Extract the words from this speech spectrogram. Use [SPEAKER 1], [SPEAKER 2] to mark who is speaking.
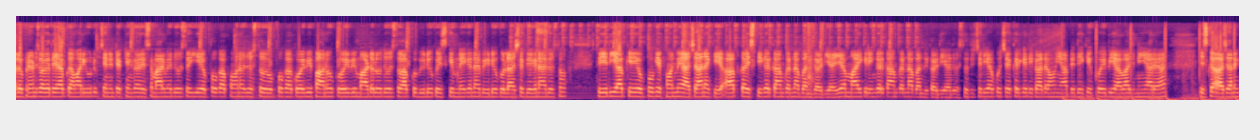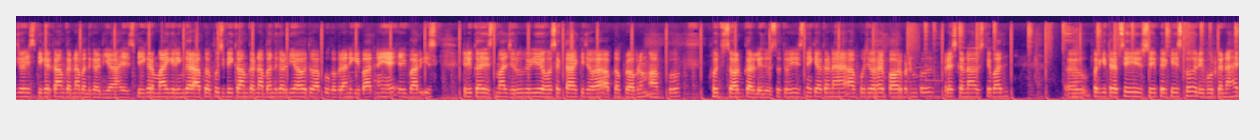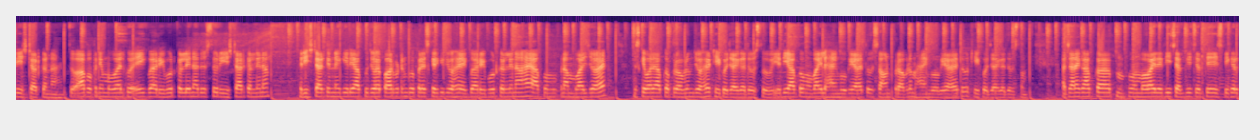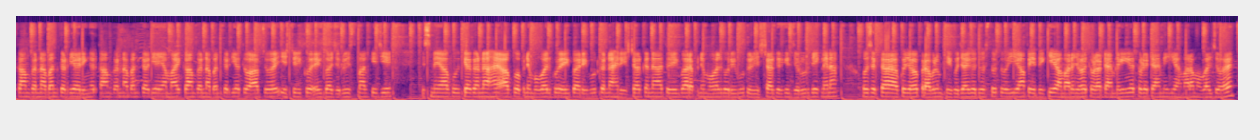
[SPEAKER 1] Hello friends, स्वागत है आपका हमारे यूट्यूब चैनल टेक्टिंग का इस हमारे में। दोस्तों, ये ओप्पो का फ़ोन है। दोस्तों ओप्पो का कोई भी फ़ोन हो, कोई भी मॉडल हो, दोस्तों, आपको वीडियो को स्किप नहीं करना है वीडियो को लास्ट तक देखना है, दोस्तों। तो यदि आपके ओप्पो के फ़ोन में अचानक ही आपका स्पीकर काम करना बंद कर दिया, या माइक रिंगर काम करना बंद कर दिया, दोस्तों तो चलिए आपको चेक करके दिखाता हूँ। यहाँ पे देखिए, कोई भी आवाज़ नहीं आ रहा है। इसका अचानक जो है स्पीकर काम करना बंद कर दिया है। स्पीकर माइक रिंगर आपका कुछ भी काम करना बंद कर दिया हो तो आपको घबराने की बात नहीं है। एक बार इस ट्रिक का इस्तेमाल ज़रूर करिए। हो सकता है कि जो है आपका प्रॉब्लम आपको खुद सॉल्व कर ले दोस्तों। तो इसमें क्या करना है, आपको जो है पावर बटन को प्रेस करना है, उसके बाद ऊपर की तरफ़ से सेव करके इसको रिबूट करना है रिस्टार्ट करना है। तो आप अपने मोबाइल को एक बार रिबूट कर लेना दोस्तों रिस्टार्ट कर लेना। रिस्टार्ट करने के लिए आपको जो है पावर बटन को प्रेस करके जो है एक बार रिबूट कर लेना है। आपको अपना मोबाइल जो है उसके बाद आपका प्रॉब्लम जो है ठीक हो जाएगा दोस्तों। यदि आपका मोबाइल हैंग हो गया है तो साउंड प्रॉब्लम हैंग हो गया है तो ठीक हो जाएगा दोस्तों। अचानक आपका मोबाइल यदि चलते चलते स्पीकर काम करना बंद कर दिया रिंगर काम करना बंद कर दिया या माइक काम करना बंद कर दिया तो आप जो है इस ट्रिक को एक बार ज़रूर इस्तेमाल कीजिए। इसमें आपको क्या करना है, आपको अपने मोबाइल को एक बार रिबूट करना है रिस्टार्ट करना है तो एक बार अपने मोबाइल को रिबूट रिस्टार्ट करके ज़रूर देख लेना। हो सकता है आपको जो है प्रॉब्लम ठीक हो जाएगा दोस्तों। तो यहाँ पे देखिए, हमारा जो है थोड़ा टाइम लगेगा, थोड़े टाइम में ये हमारा मोबाइल जो है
